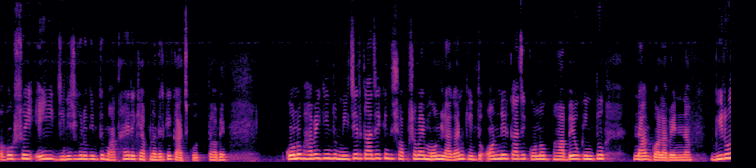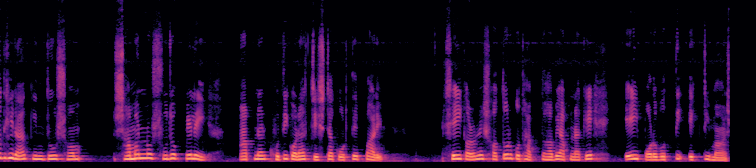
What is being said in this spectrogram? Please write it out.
অবশ্যই এই জিনিসগুলো কিন্তু মাথায় রেখে আপনাদেরকে কাজ করতে হবে। কোনোভাবেই কিন্তু নিজের কাজে কিন্তু সবসময় মন লাগান, কিন্তু অন্যের কাজে কোনোভাবেও কিন্তু নাক গলাবেন না। বিরোধীরা কিন্তু সম- সামান্য সুযোগ পেলেই আপনার ক্ষতি করার চেষ্টা করতে পারে। সেই কারণে সতর্ক থাকতে হবে আপনাকে এই পরবর্তী একটি মাস।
